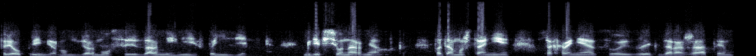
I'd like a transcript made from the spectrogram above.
привел пример. Он вернулся из Армении в понедельник, где все на армянском потому что они сохраняют свой язык, дорожат им,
